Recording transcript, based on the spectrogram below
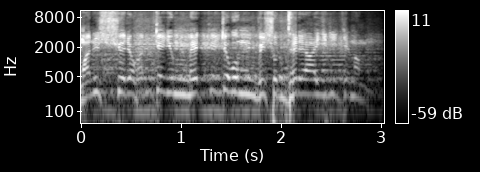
മനുഷ്യരൊക്കെയും ഏറ്റവും വിശുദ്ധരായിരിക്കണം.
